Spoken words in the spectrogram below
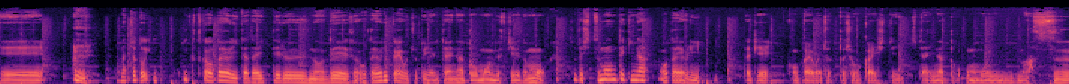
えー、まあちょっといくつかお便りいただいてるので、それお便り会をちょっとやりたいなと思うんですけれども、ちょっと質問的なお便りだけ今回はちょっと紹介していきたいなと思います。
